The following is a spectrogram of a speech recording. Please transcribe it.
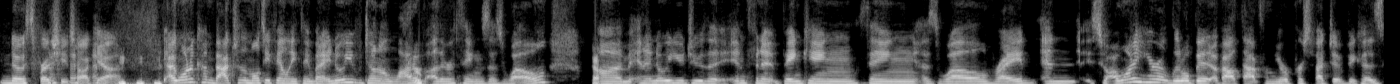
No spreadsheet talk, yeah. I want to come back to the multifamily thing, but I know you've done a lot sure. of other things as well. Yeah. Um, and I know you do the infinite banking thing as well, right? And so I want to hear a little bit about that from your perspective because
